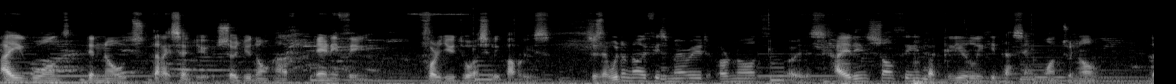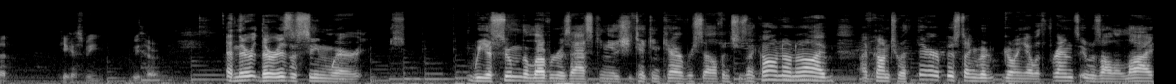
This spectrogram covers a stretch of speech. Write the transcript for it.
I want the notes that I sent you, so you don't have anything for you to actually publish. So it's like, we don't know if he's married or not, or he's hiding something, but clearly he doesn't want to know that he has been with her. And there, there is a scene where we assume the lover is asking, "Is she taking care of herself?" And she's like, "Oh no, no, no I've, I've gone to a therapist. I'm go- going out with friends. It was all a lie."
